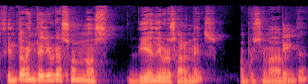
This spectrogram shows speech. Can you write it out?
120 libros, son unos 10 libros al mes, aproximadamente.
